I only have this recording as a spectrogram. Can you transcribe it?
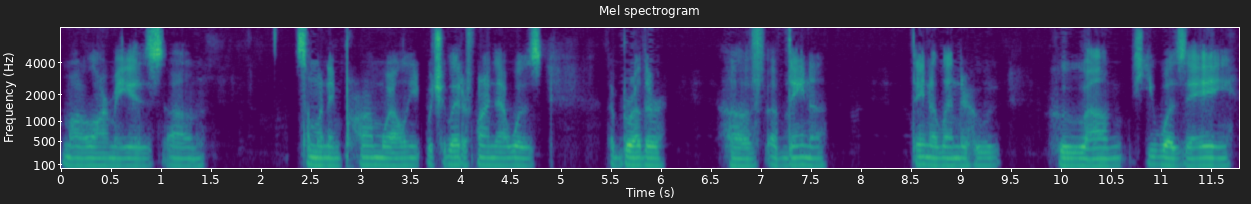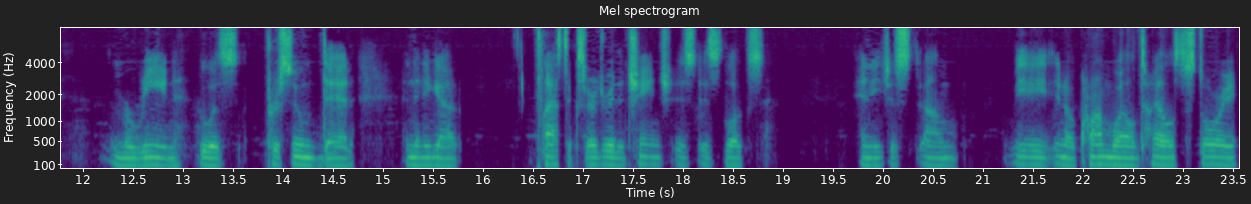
model army is um, someone named Cromwell which you later find out was the brother of of Dana Dana Linder who who um, he was a marine who was presumed dead and then he got plastic surgery to change his, his looks. And he just, um, he, you know, Cromwell tells the story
